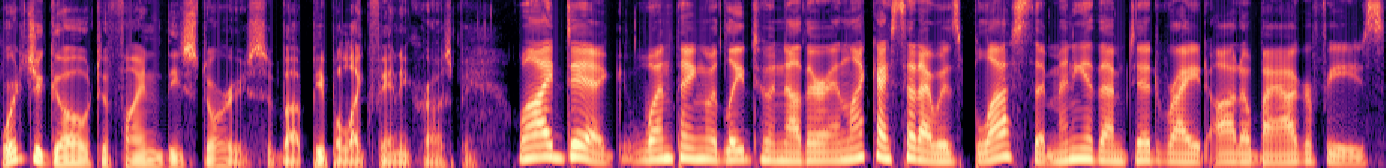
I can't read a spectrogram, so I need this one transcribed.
Where did you go to find these stories about people like Fanny Crosby? Well, I dig. One thing would lead to another. And like I said, I was blessed that many of them did write autobiographies.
